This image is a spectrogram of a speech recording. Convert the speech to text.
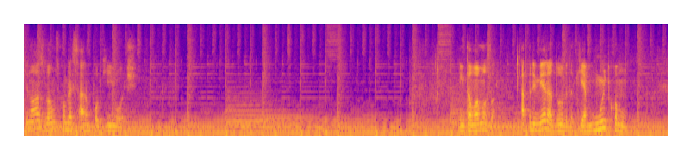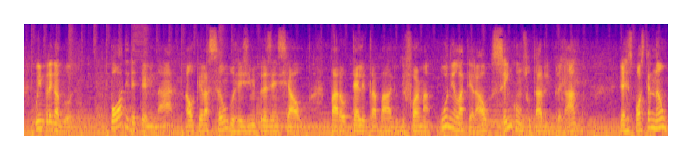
que nós vamos conversar um pouquinho hoje. Então vamos lá. A primeira dúvida, que é muito comum: o empregador pode determinar a alteração do regime presencial para o teletrabalho de forma unilateral, sem consultar o empregado? E a resposta é não.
